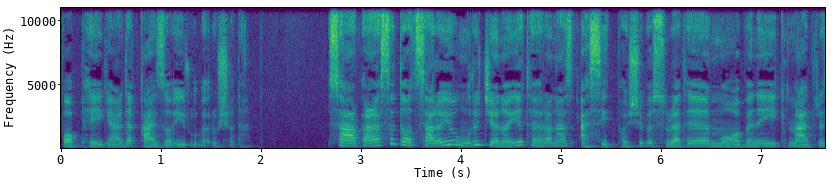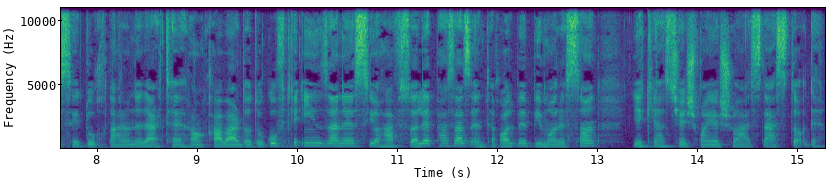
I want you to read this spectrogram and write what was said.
با پیگرد قضایی روبرو شدند. سرپرست دادسرای امور جنایی تهران از اسید پاشی به صورت معاون یک مدرسه دخترانه در تهران خبر داد و گفت که این زن 37 ساله پس از انتقال به بیمارستان یکی از چشمایش رو از دست داده.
